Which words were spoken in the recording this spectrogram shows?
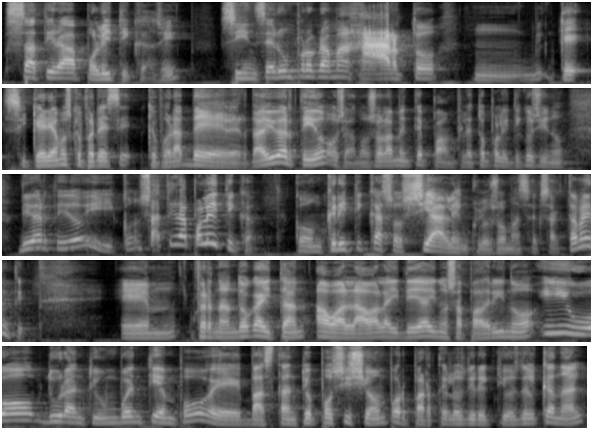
sátira política, ¿sí? Sin ser un programa harto, mm, que si queríamos que fuera, ese- que fuera de verdad divertido, o sea, no solamente panfleto político, sino divertido y con sátira política, con crítica social incluso más exactamente. Em, Fernando Gaitán avalaba la idea y nos apadrinó y hubo durante un buen tiempo eh, bastante oposición por parte de los directivos del canal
